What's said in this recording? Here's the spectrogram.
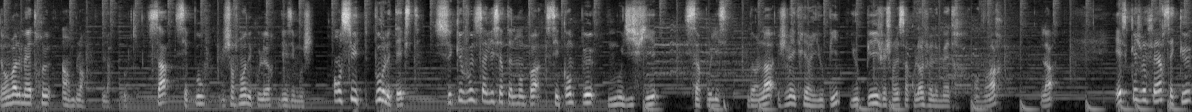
Donc on va le mettre en blanc, là, ok. Ça, c'est pour le changement de couleur des emojis. Ensuite, pour le texte, ce que vous ne saviez certainement pas, c'est qu'on peut modifier sa police. Donc là, je vais écrire Youpi. Youpi, je vais changer sa couleur, je vais le mettre en noir, là. Et ce que je vais faire, c'est que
